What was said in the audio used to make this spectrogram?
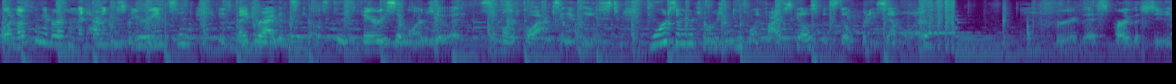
Well, another thing I'd recommend having experience in is my dragon skills, because it's very similar to it. Similar to collapsing, at least. More similar to version 2.5 skills, but still pretty similar part of the suit.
